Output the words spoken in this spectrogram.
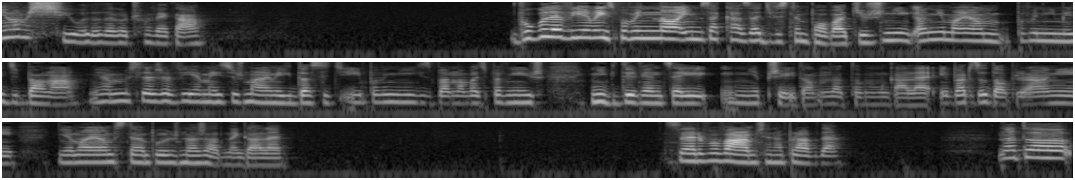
Nie mam siły do tego człowieka. W ogóle VMAs powinno im zakazać występować. Już nie, oni mają, powinni mieć bana. Ja myślę, że VMAs już mają ich dosyć i powinni ich zbanować. Pewnie już nigdy więcej nie przyjdą na tą galę. I bardzo dobrze. Oni nie mają wstępu już na żadne gale. Znerwowałam się naprawdę. No to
